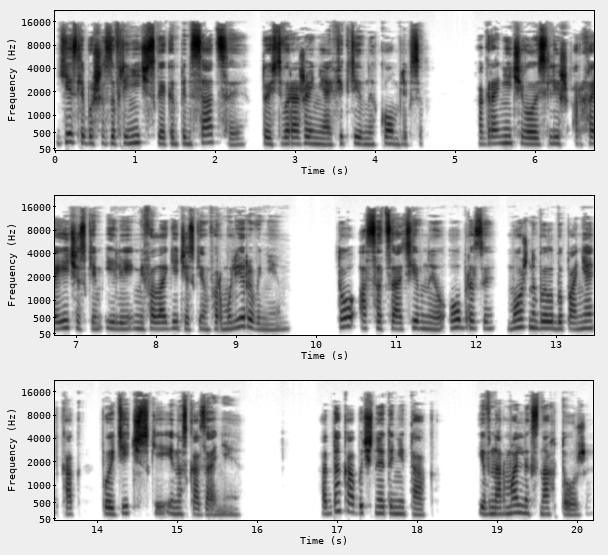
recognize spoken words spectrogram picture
Если бы шизофреническая компенсация, то есть выражение аффективных комплексов, ограничивалась лишь архаическим или мифологическим формулированием, то ассоциативные образы можно было бы понять как поэтические иносказания. Однако обычно это не так, и в нормальных снах тоже.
